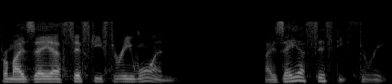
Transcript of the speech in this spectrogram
from Isaiah 53 1. Isaiah 53.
